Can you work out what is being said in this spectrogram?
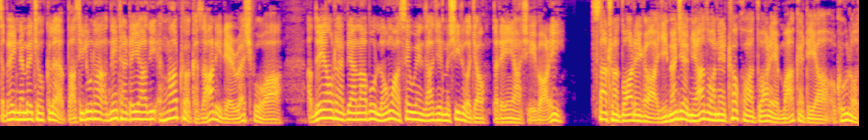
စပိန်နာမည်ကျော်ကလပ်ဘာစီလိုနာအသင်းထံတရားစီအငှားထွက်ကစားနေတဲ့ Rashford ဟာအသင်းအောက်ထံပြန်လာဖို့လုံးဝစိတ်ဝင်စားခြင်းမရှိတော့ကြောင်းသတင်းရရှိပါတယ်။စထွက်သွားတဲ့ကရေပန်းချက်များစွာနဲ့ထွက်ခွာသွားတဲ့ market တယောက်အခုတော့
